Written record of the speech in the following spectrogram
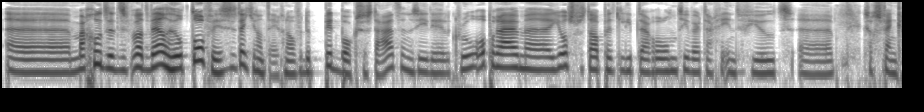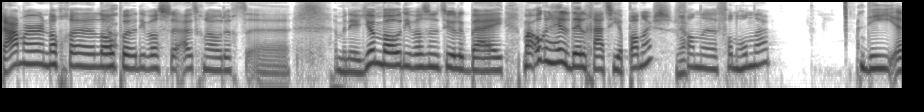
komen. Maar goed, het is, wat wel heel tof is, is dat je dan tegenover de pitboxen staat. En dan zie je de hele crew opruimen. Jos Verstappen liep daar rond, die werd daar geïnterviewd. Ik zag Sven Kramer nog lopen, die was uitgenodigd. En meneer Jumbo, die was er natuurlijk bij. Maar ook een hele delegatie Japanners Ja. van, van Honda. Die, eh,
